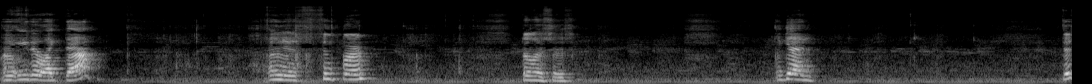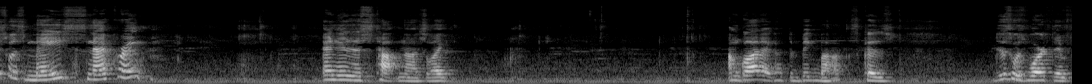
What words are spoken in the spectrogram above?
and eat it like that. And it's super delicious. Again, this was May's snack crate. And it is top notch. Like, I'm glad I got the big box because this was worth it.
